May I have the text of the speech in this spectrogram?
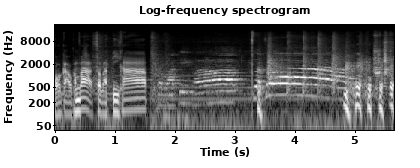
ขอกล่าวคำว่าสวัสดีครับ สวัสดีครับสวัสดี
